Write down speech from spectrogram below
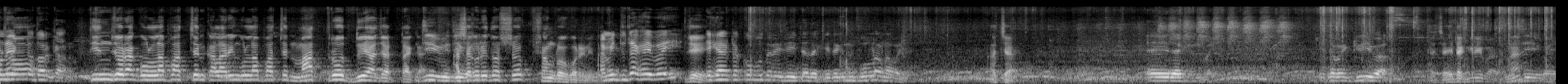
অনেকটা দরকার। তিন জোড়া গোল্লা পাচ্ছেন কালারিং গোল্লা পাচ্ছেন মাত্র দুই হাজার টাকা। আশা করি দর্শক সংগ্রহ করে নেবেন আমি তো দেখাই ভাই। এখানে একটা কবুতর এই যে এটা দেখি এটা কিন্তু বললাম না ভাই? আচ্ছা। এই দেখেন ভাই। এটা ভাই গ্রিবাস আচ্ছা এটা গ্রিবাস না? জি ভাই।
